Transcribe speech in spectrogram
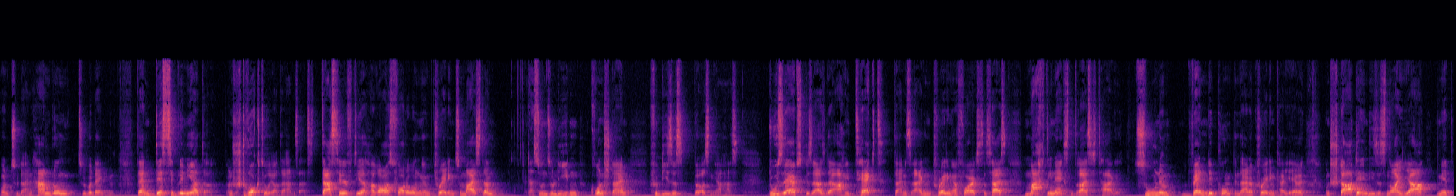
und zu deinen Handlungen zu überdenken. Denn disziplinierter und strukturierter Ansatz, das hilft dir, Herausforderungen im Trading zu meistern, dass du einen soliden Grundstein für dieses Börsenjahr hast. Du selbst bist also der Architekt deines eigenen Trading-Erfolgs. Das heißt, mach die nächsten 30 Tage zu einem Wendepunkt in deiner Trading-Karriere und starte in dieses neue Jahr mit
